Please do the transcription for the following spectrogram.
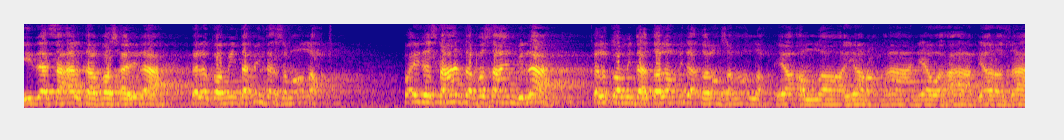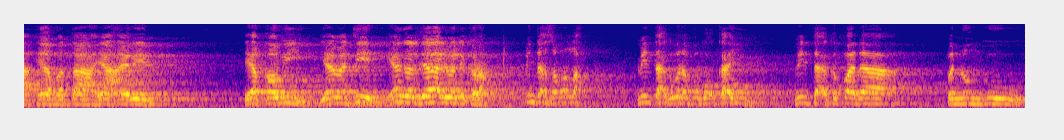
Idza sa'alta fas'alillah. Kalau kau minta minta sama Allah. Fa idza sta'anta fasta'in billah. Kalau kau minta tolong, minta tolong sama Allah. Ya Allah, Ya Rahman, Ya Wahab, Ya Razak, Ya Fatah, Ya Alim, Ya Qawi, Ya Matin, Ya Zal Jalal wal Ikram. Minta sama Allah. Minta kepada pokok kayu. Minta kepada penunggu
